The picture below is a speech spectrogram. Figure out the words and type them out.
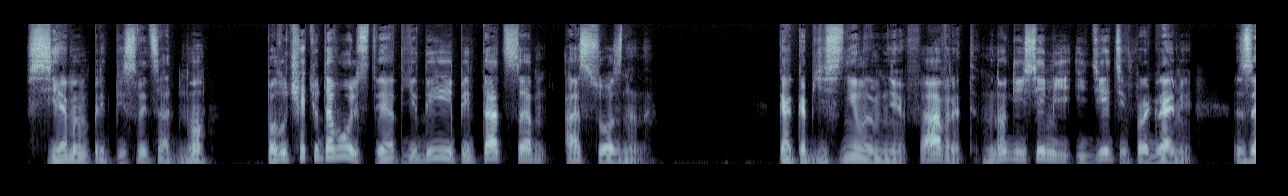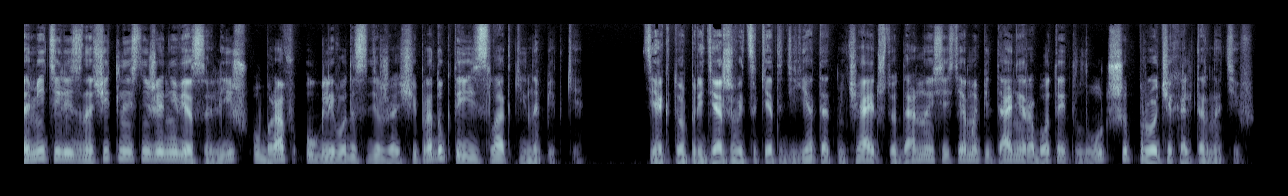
всем им предписывается одно – получать удовольствие от еды и питаться осознанно. Как объяснила мне Фаврет, многие семьи и дети в программе заметили значительное снижение веса, лишь убрав углеводосодержащие продукты и сладкие напитки. Те, кто придерживается кето-диеты, отмечают, что данная система питания работает лучше прочих альтернатив.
